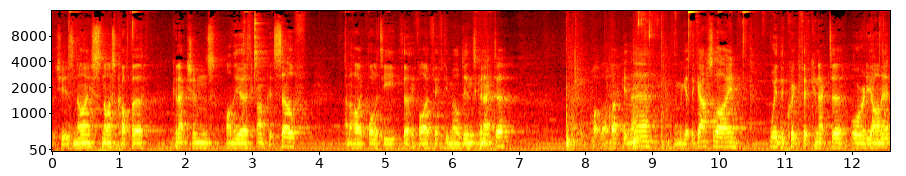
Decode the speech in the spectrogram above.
which is nice, nice copper connections on the earth clamp itself and a high quality 3550mm DINS connector. Pop that back in there. Then we get the gas line with the quick fit connector already on it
